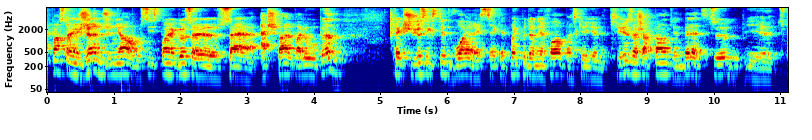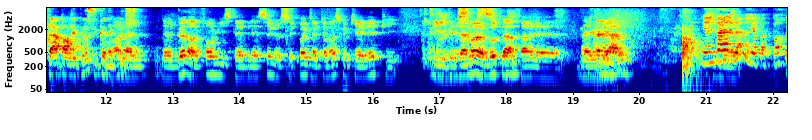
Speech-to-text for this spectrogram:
je pense que c'est un jeune junior aussi. C'est pas un gars sur- sur- à cheval pour aller au open. Fait que je suis juste excité de voir à quel point il peut donner fort parce qu'il y a une crise de charpente, il a une belle attitude. Puis euh, tu pourrais en parler plus, tu le connais Ouais, plus. ben, le gars, dans le fond, lui, il s'était blessé, je sais pas exactement ce qu'il y avait, puis il était vraiment un bout là à faire euh, de la. Il y a une toilette là, mais il n'y a pas de porte.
